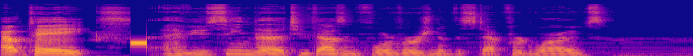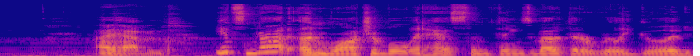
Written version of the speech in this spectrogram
Outtakes. Have you seen the 2004 version of the Stepford Wives? I haven't. It's not unwatchable. It has some things about it that are really good,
